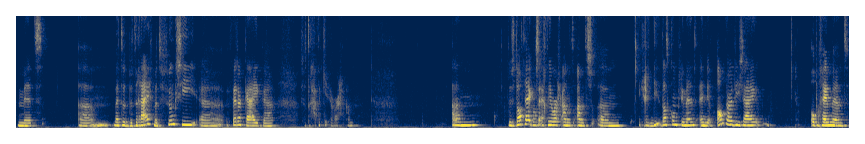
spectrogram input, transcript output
met, ehm, met het bedrijf, met de functie, uh, verder kijken. Dus dat raad ik je erg aan. Um, dus dat ik was echt heel erg aan het, aan het um, ik kreeg die, dat compliment. En de ander die zei op een gegeven moment,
